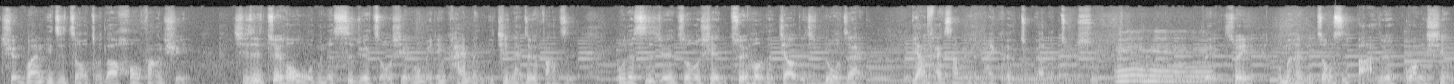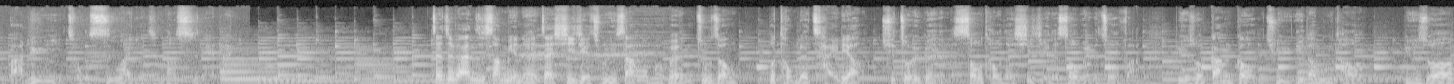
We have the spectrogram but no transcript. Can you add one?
玄关一直走走到后方去。其实最后我们的视觉轴线，我每天开门一进来这个房子，我的视觉轴线最后的焦点是落在阳台上面的那一棵主要的主树。嗯哼。对，所以我们很重视把这个光线、把绿意从室外延伸到室内来。在这个案子上面呢，在细节处理上，我们会很注重不同的材料去做一个收头的细节的收尾的做法，比如说钢构去遇到木头，比如说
